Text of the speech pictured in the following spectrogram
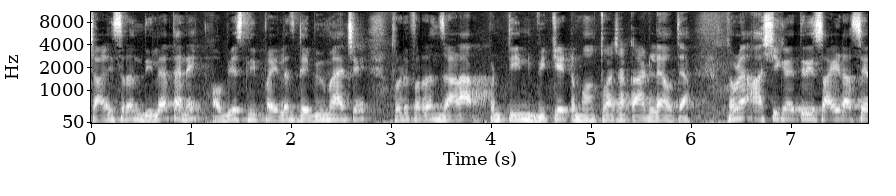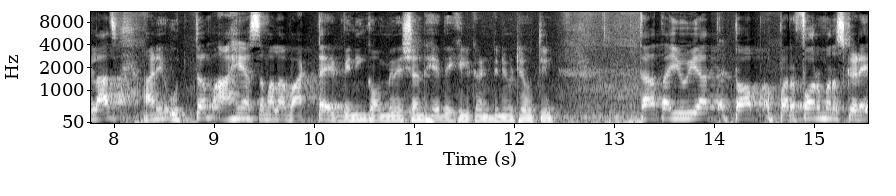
चाळीस रन दिल्या त्याने. ऑब्विसली पहिलंच डेब्यू मॅच आहे. थोडेफार रन जाणार पण तीन विकेट महत्त्वाच्या काढल्या होत्या. त्यामुळे अशी काहीतरी साईड असेल आज आणि उत्तम आहे असं मला वाटतंय. विनिंग कॉम्बिनेशन हे देखील कंटिन्यू ठेवतील. तर आता येऊयात टॉप परफॉर्मर्सकडे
